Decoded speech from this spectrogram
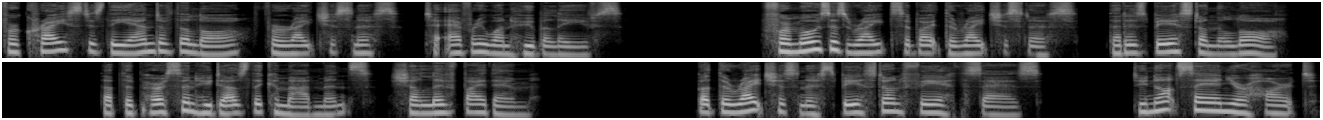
For Christ is the end of the law for righteousness to everyone who believes. For Moses writes about the righteousness that is based on the law, that the person who does the commandments shall live by them. But the righteousness based on faith says, Do not say in your heart,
